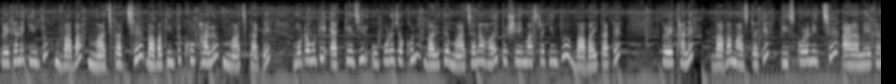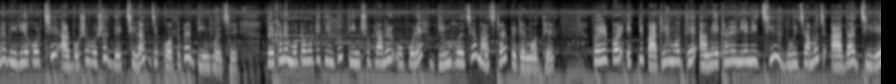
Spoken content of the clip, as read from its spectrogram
তো এখানে কিন্তু বাবা মাছ কাটছে। বাবা কিন্তু খুব ভালো মাছ কাটে। মোটামুটি এক কেজির উপরে যখন বাড়িতে মাছ আনা হয়, তো সেই মাছটা কিন্তু বাবাই কাটে। তো এখানে বাবা মাছটাকে পিস করে নিচ্ছে আর আমি এখানে ভিডিও করছি আর বসে বসে দেখছিলাম যে কতটা ডিম হয়েছে। তো এখানে মোটামুটি কিন্তু তিনশো গ্রামের উপরে ডিম হয়েছে মাছটার পেটের মধ্যে। তো এরপর একটি পাটির মধ্যে আমি এখানে নিয়ে নিচ্ছি দুই চামচ আদা, জিরে,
